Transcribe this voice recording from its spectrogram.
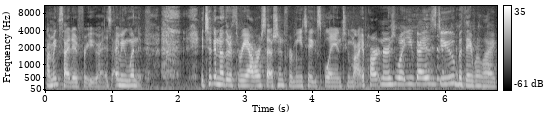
I'm excited for you guys. I mean, when it took another three hour session for me to explain to my partners what you guys do, but they were like,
